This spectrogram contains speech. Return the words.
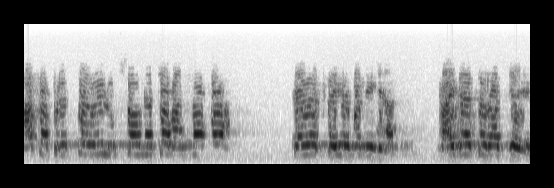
असा प्रयत्न होईल उकसावण्याचा भांडणाचा त्यावेळेस संयमाने घ्या. कायद्याचं राज्य आहे.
